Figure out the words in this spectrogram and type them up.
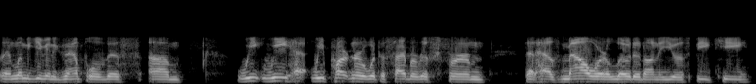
And let me give you an example of this. Um, we we ha- we partner with a cyber risk firm that has malware loaded on a USB key,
